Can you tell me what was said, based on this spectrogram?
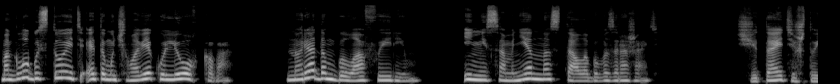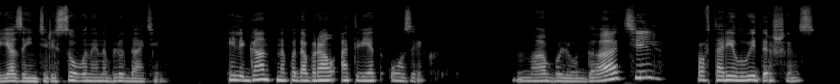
могло бы стоить этому человеку легкого, но рядом была Фейрим и, несомненно, стала бы возражать. «Считайте, что я заинтересованный наблюдатель», — элегантно подобрал ответ Озрик. «Наблюдатель?» — повторил Уидершинс.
